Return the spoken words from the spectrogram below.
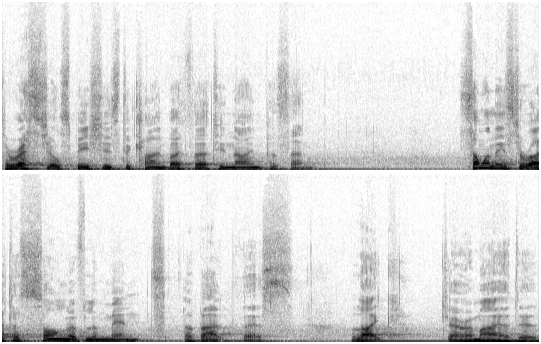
Terrestrial species decline by 39%. Someone needs to write a song of lament about this, like Jeremiah did.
